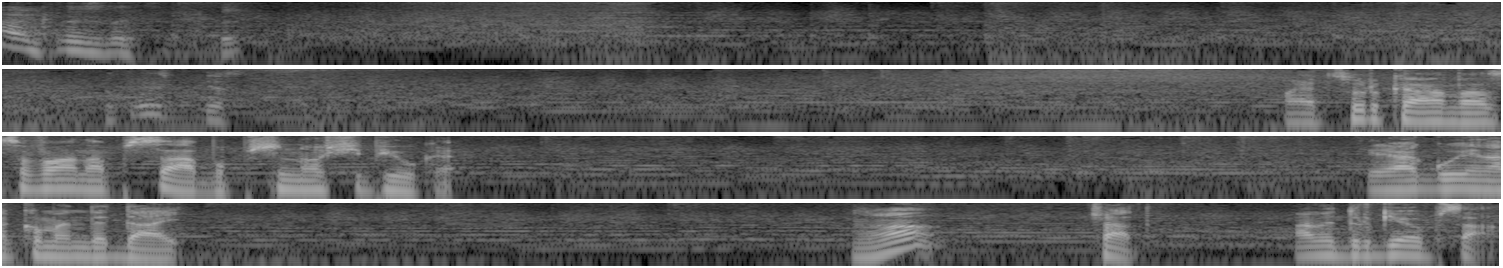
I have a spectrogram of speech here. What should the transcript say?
Ktoś zakręty. To jest pies. Moja córka awansowała na psa, bo przynosi piłkę. I reaguje na komendę daj. No, czad. Mamy drugiego psa.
